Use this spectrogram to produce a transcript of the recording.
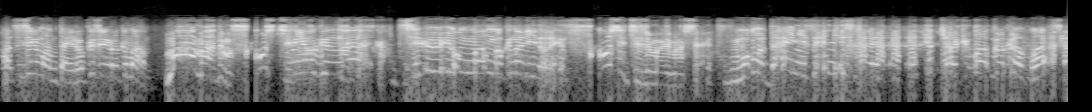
80万対66万。まあまあ、でも少し縮まったんですか。が14万石のリードです。少し縮まりましたよ。もう第2戦にして100万石はマジか。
